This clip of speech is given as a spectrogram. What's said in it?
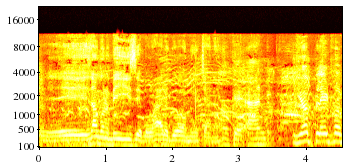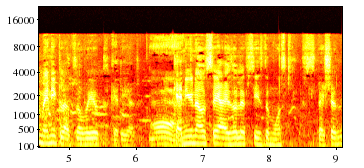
Eh, it's not going to be easy, but we have to go a new challenge. Okay, and you have played for many clubs over your career. Yeah. Can you now say Aizawl FC is the most special?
